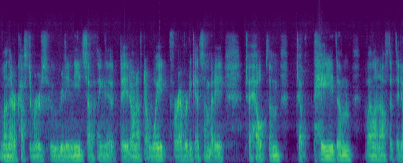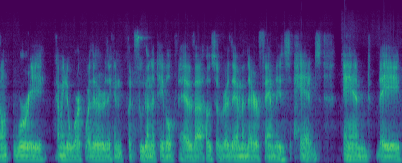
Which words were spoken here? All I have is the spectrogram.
when there are customers who really need something, that they don't have to wait forever to get somebody to help them, to pay them well enough that they don't worry coming to work whether they can put food on the table, have a house over them and their families' heads. And they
